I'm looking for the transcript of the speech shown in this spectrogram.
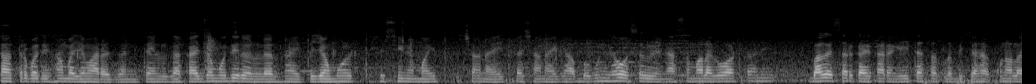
छत्रपती संभाजी महाराजांनी त्यांना काय जमू दिलेलं नाही त्याच्यामुळं हे सिनेमा इतकं छान आहे इतका छान आहे की हा बघून घ्यावं सगळ्यांनी असं मला बी वाटतं आणि बघायसारखं आहे कारण की इतिहासातला बिचार हा कुणाला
